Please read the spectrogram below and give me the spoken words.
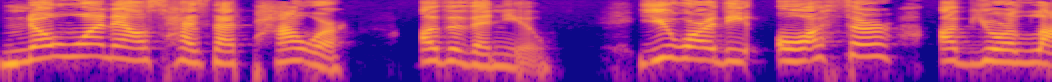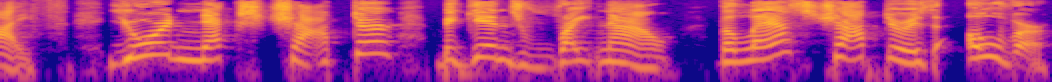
No one else has that power other than you. You are the author of your life. Your next chapter begins right now. The last chapter is over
